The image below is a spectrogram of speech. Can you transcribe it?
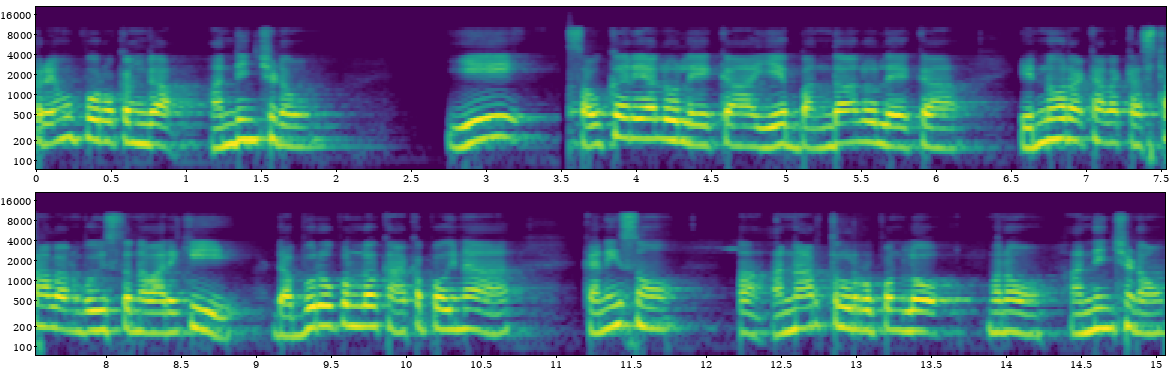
ప్రేమపూర్వకంగా అందించడం ఏ సౌకర్యాలు లేక ఏ బంధాలు లేక ఎన్నో రకాల కష్టాలు అనుభవిస్తున్న వారికి డబ్బు రూపంలో కాకపోయినా కనీసం అన్నార్థుల రూపంలో మనం అందించడం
